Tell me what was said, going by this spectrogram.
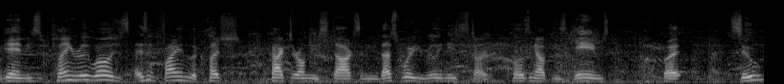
again, he's playing really well. Just isn't finding the clutch factor on these stocks, and that's where you really need to start closing out these games. But Tsu,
